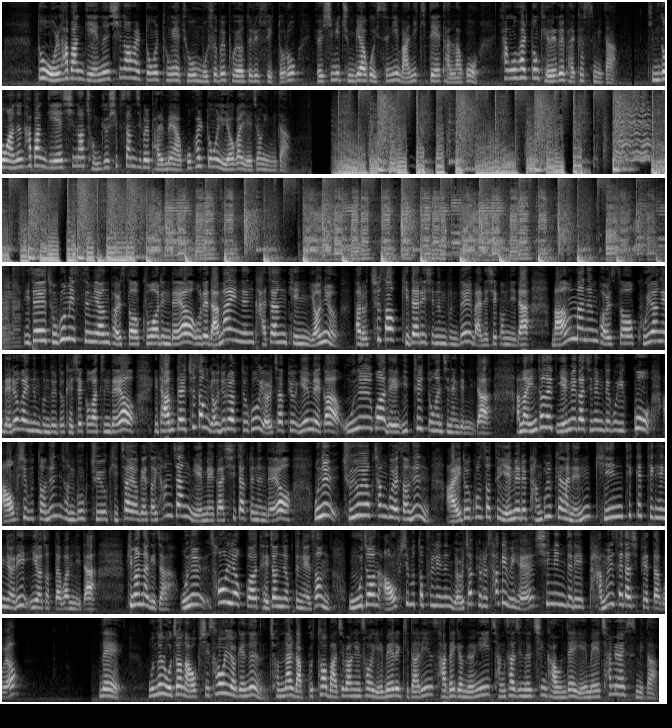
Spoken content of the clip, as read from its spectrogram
또 올 하반기에는 신화 활동을 통해 좋은 모습을 보여드릴 수 있도록 열심히 준비하고 있으니 많이 기대해 달라고 향후 활동 계획을 밝혔습니다. 김동완은 하반기에 신화 정규 13집을 발매하고 활동을 이어갈 예정입니다. 조금 있으면 벌써 9월인데요. 올해 남아있는 가장 긴 연휴, 바로 추석 기다리시는 분들 많으실 겁니다. 마음만은 벌써 고향에 내려가 있는 분들도 계실 것 같은데요. 이 다음 달 추석 연휴를 앞두고 열차표 예매가 오늘과 내일 이틀 동안 진행됩니다. 아마 인터넷 예매가 진행되고 있고 9시부터는 전국 주요 기차역에서 현장 예매가 시작되는데요. 오늘 주요역 창구에서는 아이돌 콘서트 예매를 방불케 하는 긴 티켓팅 행렬이 이어졌다 고 합니다. 김한나 기자, 오늘 서울역과 대전역 등에선 오전 9시부터 풀리는 열차표를 사기 위해 시민들이 밤을 새다시피 했다고요? 네. 오늘 오전 9시 서울역에는 전날 낮부터 마지방에서 예매를 기다린 400여 명이 장사진을 친 가운데 예매에 참여했습니다.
